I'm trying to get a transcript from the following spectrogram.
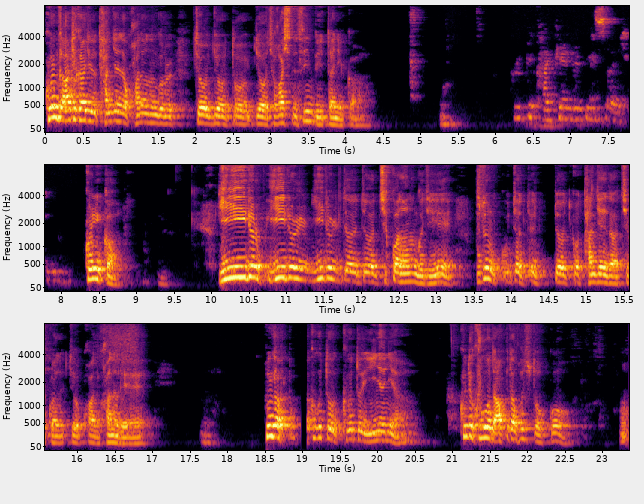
그러니까 아직까지도 단전에다 관하는 거를 저, 저, 또, 저, 저 하시는 스님도 있다니까. 그렇게 가르치는 데도 있어요. 지금. 그러니까. 일을, 일을, 일을, 저, 저, 직관하는 거지. 무슨, 저, 저, 저, 그 단전에다 직관, 저, 관, 관을 해. 그러니까, 그것도, 그것도 인연이야. 근데 그거 나쁘다고 할 수도 없고, 어?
